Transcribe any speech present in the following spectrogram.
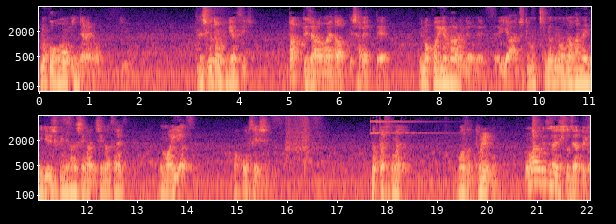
向こうもいいんじゃないのっていう。で、仕事も振りやすいじゃん。立ってじゃあお前と会って喋って、で、まあ、こういう現場あるんだよねって。いやー、ちょっと僕金額のことわかんないんで、リュウジ君に話してからにしてください。まあ、いいやつ。まあ、法制心。だったらそこまでじゃない。まずは取れる。お前は別にそれ一つやっときゃ。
